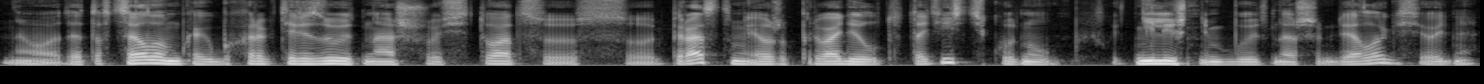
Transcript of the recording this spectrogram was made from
Вот. Это в целом как бы характеризует нашу ситуацию с пиратством. Я уже приводил эту статистику, ну, не лишним будет в нашем диалоге сегодня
